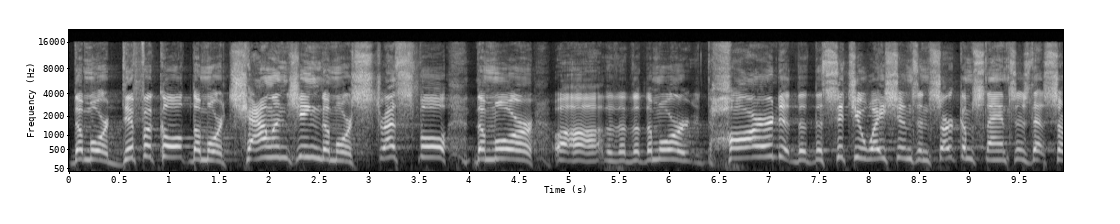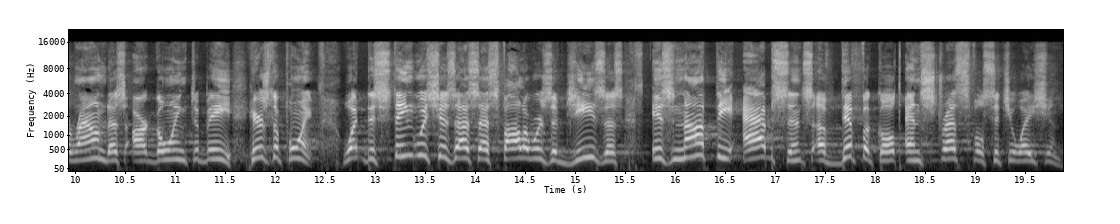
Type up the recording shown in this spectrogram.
the more difficult, the more challenging, the more stressful, the more, uh, uh, the, the, the, more hard the, the situations and circumstances that surround us are going to be. Here's the point what distinguishes us as followers of Jesus is not the absence of difficult and stressful situations.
